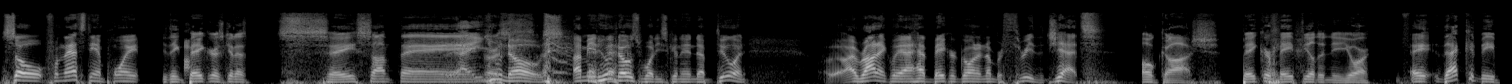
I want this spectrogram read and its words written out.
So from that standpoint, You think Baker's going to say something? or who knows? I mean, who knows what he's going to end up doing? Ironically, I have Baker going to number three, the Jets. Oh gosh, Baker Mayfield in New York. Hey, that could be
